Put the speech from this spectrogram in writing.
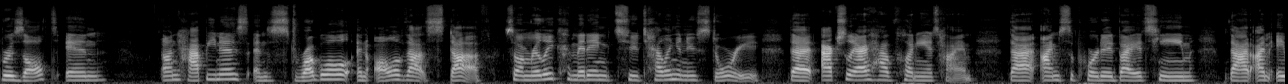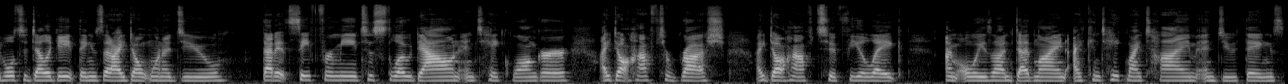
result in unhappiness and struggle and all of that stuff. So I'm really committing to telling a new story that actually I have plenty of time, that I'm supported by a team, that I'm able to delegate things that I don't want to do, that it's safe for me to slow down and take longer. I don't have to rush. I don't have to feel like I'm always on deadline. I can take my time and do things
